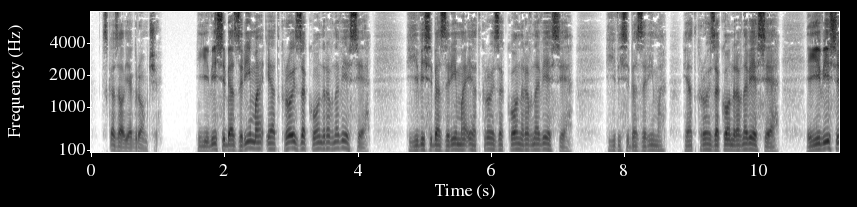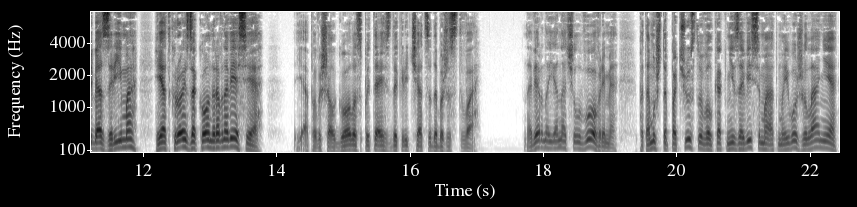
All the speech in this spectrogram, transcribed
— сказал я громче. Яви себя зримо и открой закон равновесия. Яви себя зримо и открой закон равновесия. Яви себя зримо и открой закон равновесия. Яви себя зримо и открой закон равновесия. Я повышал голос, пытаясь докричаться до божества. Наверное, я начал вовремя, потому что почувствовал, как независимо от моего желания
